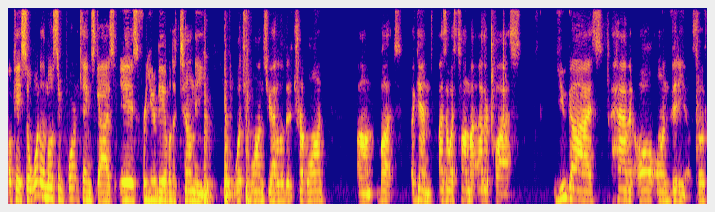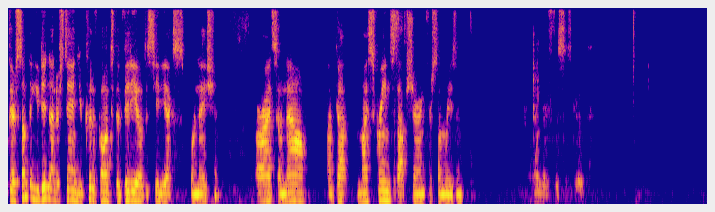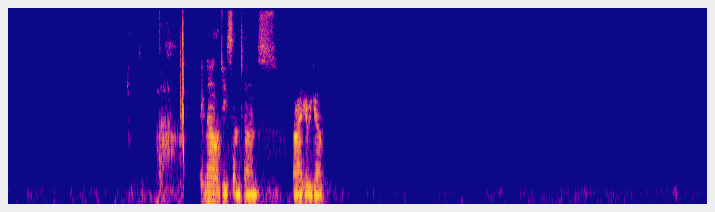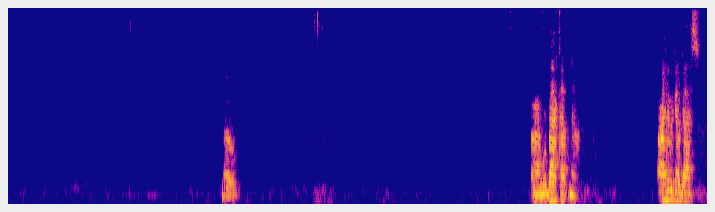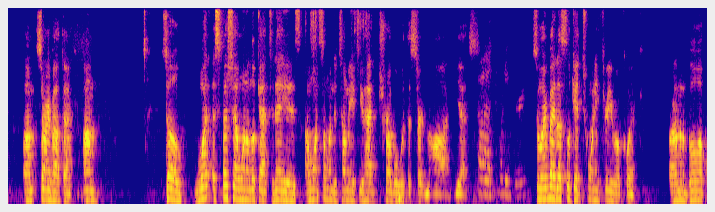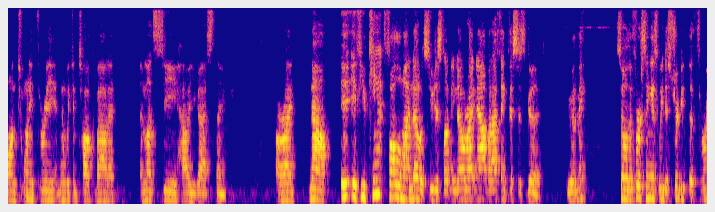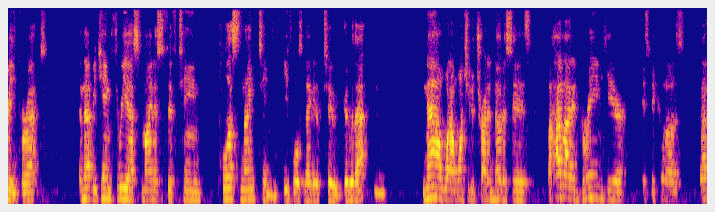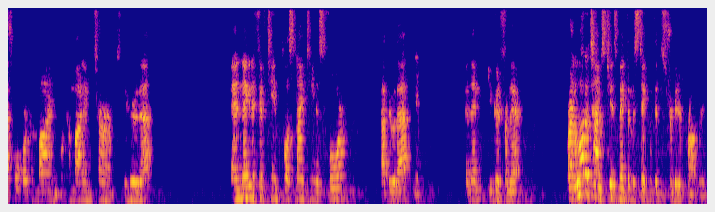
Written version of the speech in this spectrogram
Okay, so one of the most important things, guys, is for you to be able to tell me which ones you had a little bit of trouble on. Um, but again, as I was telling my other class, you guys have it all on video. So if there's something you didn't understand, you could have gone to the video to see the explanation. All right, so now I've got my screen stopped sharing for some reason. I wonder if this is good. Technology sometimes. All right, here we go. No. All right, we're back up now. All right, here we go, guys. Um, sorry about that. Um, so what especially I want to look at today is I want someone to tell me if you had trouble with a certain odd. Yes. Uh, 23. So everybody, let's look at 23 real quick. All right, I'm going to blow up on 23 and then we can talk about it and let's see how you guys think. All right. Now, if you can't follow my notes, you just let me know right now, but I think this is good. You with me? So the first thing is we distribute the three, correct? And that became 3s minus 15 plus 19 equals negative 2. You good with that? Mhm. Now what I want you to try to notice is the highlighted green here is because that's what we're combining. We're combining terms. Do you hear that? And negative 15 plus 19 is 4. Happy with that? Yeah. And then you good from there? Right, a lot of times kids make the mistake with the distributive property.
